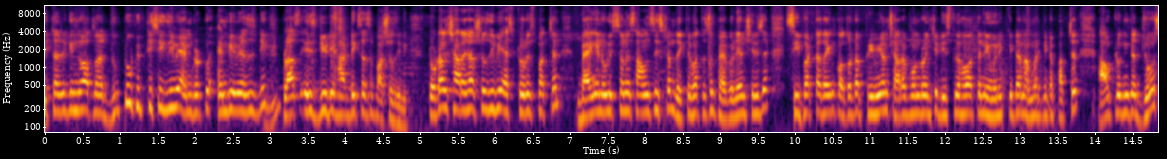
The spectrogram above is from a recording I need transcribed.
এটাতে কিন্তু আপনার two fifty six GB M dot two MB SSD plus HDD hard disk আছে পাঁচশো জিবি টোটাল সাড়ে সাতশো জিবি স্টোরেজ পাচ্ছেন। ব্যাং এন্ড উলিসনের সাউন্ড সিস্টেম দেখতে পাচ্ছেন প্যাভিলিয়ন সিরিজে সিপারটা দেখেন কতটা প্রিমিয়াম সাড়ে পনেরো ইঞ্চি ডিসপ্লে হওয়াতে নিউমিনিক কিটা নাম্বার কিটা পাচ্ছেন। আউটলুকিংটা জোস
